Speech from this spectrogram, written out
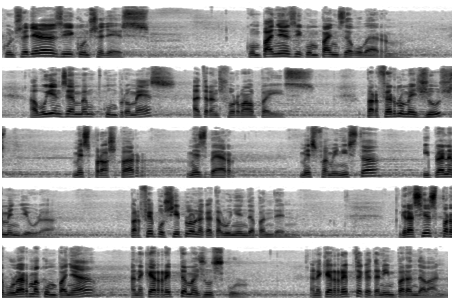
Conselleres i consellers, companyes i companys de govern, avui ens hem compromès a transformar el país per fer-lo més just, més pròsper, més verd, més feminista i plenament lliure, per fer possible una Catalunya independent. Gràcies per voler-me acompanyar en aquest repte majúscul, en aquest repte que tenim per endavant.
